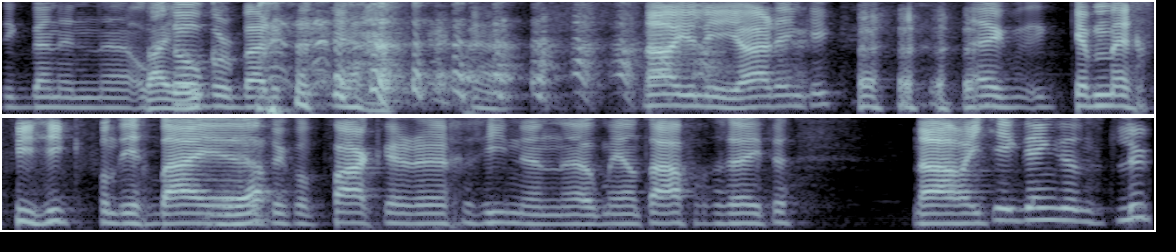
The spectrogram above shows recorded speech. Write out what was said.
Ik ben in eh, oktober bij de... ja, ja. Nou, jullie een jaar, denk ik. Ik. Ik heb hem echt fysiek van dichtbij eh, Ja. natuurlijk wat vaker gezien en ook mee aan tafel gezeten. Nou, weet je, ik denk dat met Luc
